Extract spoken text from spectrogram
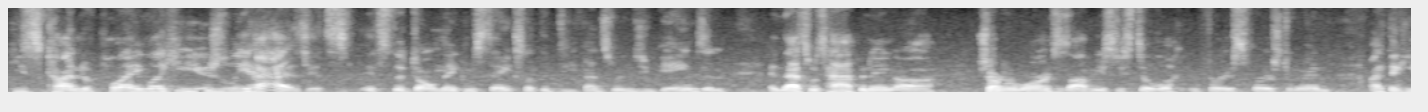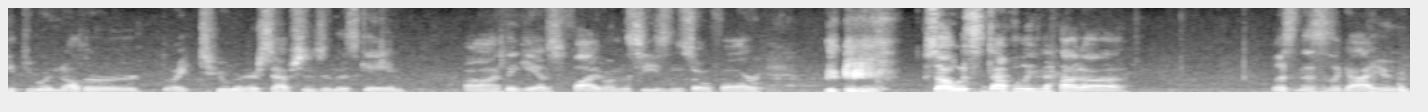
he's kind of playing like he usually has. It's it's the don't make mistakes, let the defense wins you games, and and that's what's happening. Uh, Trevor Lawrence is obviously still looking for his first win. I think he threw another like two interceptions in this game. Uh, I think he has five on the season so far. so it's definitely not a uh, listen, this is a guy who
